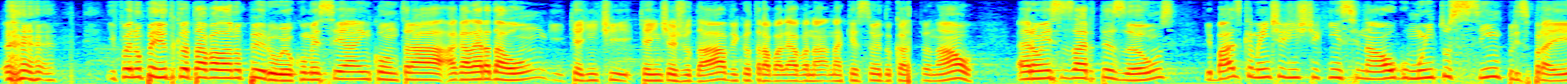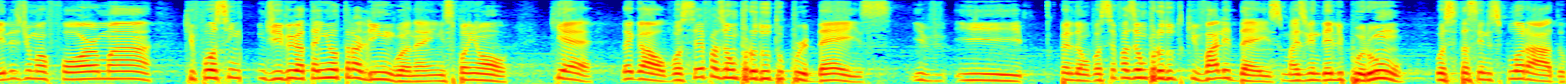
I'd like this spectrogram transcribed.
e foi no período que eu estava lá no Peru. Eu comecei a encontrar a galera da ONG, que a gente, que a gente ajudava e que eu trabalhava na, na questão educacional, eram esses artesãos. E basicamente a gente tinha que ensinar algo muito simples para eles, de uma forma que fosse entendível até em outra língua, né, em espanhol que é, legal, você fazer um produto por 10 e, e perdão, você fazer um produto que vale 10, mas vender ele por 1, você está sendo explorado.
